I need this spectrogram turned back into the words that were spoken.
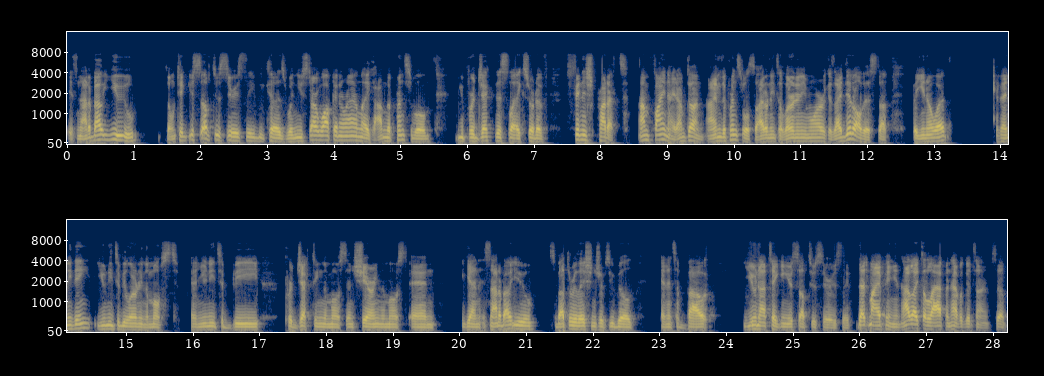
it's not about you. Don't take yourself too seriously because when you start walking around like I'm the principal, you project this like sort of finished product. I'm finite. I'm done. I'm the principal, so I don't need to learn anymore because I did all this stuff. But you know what? If anything, you need to be learning the most and you need to be projecting the most and sharing the most. And again, it's not about you, it's about the relationships you build, and it's about you not taking yourself too seriously. That's my opinion. I like to laugh and have a good time. So,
